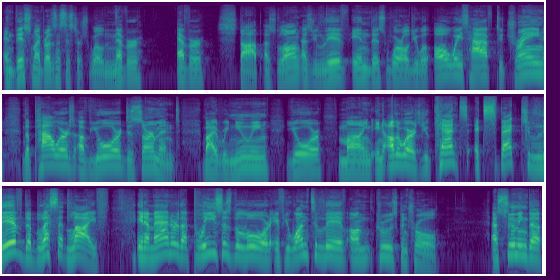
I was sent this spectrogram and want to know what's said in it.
And this, my brothers and sisters, will never, ever stop. As long as you live in this world, you will always have to train the powers of your discernment by renewing your mind. In other words, you can't expect to live the blessed life in a manner that pleases the Lord if you want to live on cruise control. Assuming the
